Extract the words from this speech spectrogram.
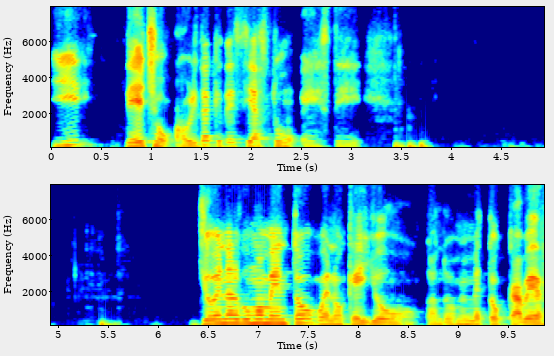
Y de hecho, ahorita que decías tú, este, yo en algún momento, bueno, que yo, cuando a mí me toca ver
